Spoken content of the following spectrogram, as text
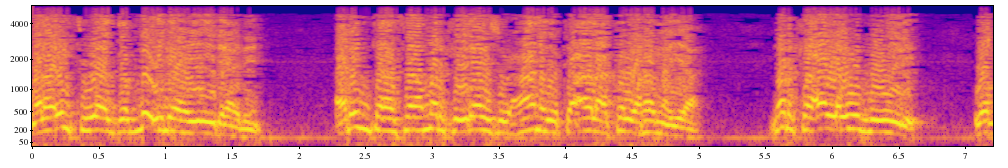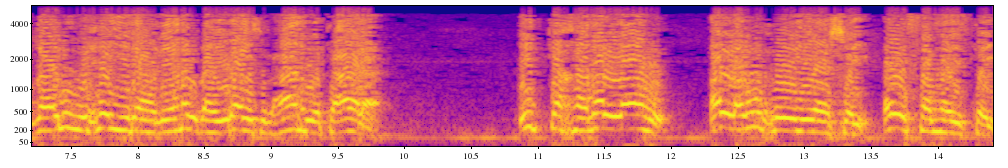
Malaa'igtu waa gabdho ilaahay yay yidhaahdeen. Arrintaasaa marka ilaahay subxaanahu wa tacaala ka warramaya marka alla wuxuu yidhi wa qaaluu waxay yidhaahdeenow dhah ilaahay subxaanahu wa tacaala ittakhada allaahu alla wuxuu yeeshay ow samaystay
